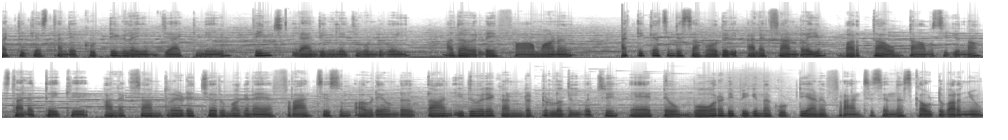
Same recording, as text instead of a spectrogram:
അറ്റിക്കസ് തന്റെ കുട്ടികളെയും ജാക്കിനെയും ഫിഞ്ച് ലാൻഡിങ്ങിലേക്ക് കൊണ്ടുപോയി. അത് അവരുടെ ഫാമാണ്. അറ്റിക്കസിന്റെ സഹോദരി അലക്സാണ്ട്രയും ഭർത്താവും താമസിക്കുന്ന സ്ഥലത്തേക്ക്. അലക്സാണ്ട്രയുടെ ചെറുമകനായ ഫ്രാൻസിസും അവിടെയുണ്ട്. താൻ ഇതുവരെ കണ്ടിട്ടുള്ളതിൽ വെച്ച് ഏറ്റവും ബോറടിപ്പിക്കുന്ന കുട്ടിയാണ് ഫ്രാൻസിസ് എന്ന് സ്കൗട്ട് പറഞ്ഞു.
